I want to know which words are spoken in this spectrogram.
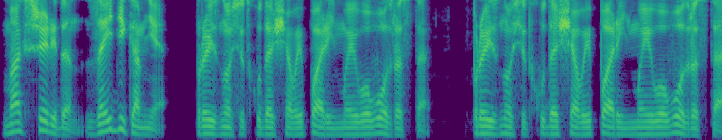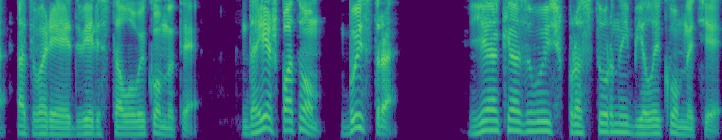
«Макс Шеридан, зайди ко мне!» Произносит худощавый парень моего возраста. Произносит худощавый парень моего возраста, отворяя дверь столовой комнаты. «Даешь потом! Быстро!» Я оказываюсь в просторной белой комнате.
